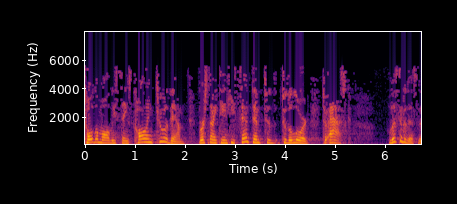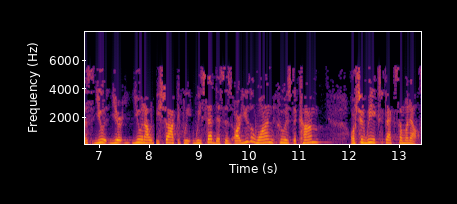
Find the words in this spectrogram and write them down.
Told them all these things. Calling two of them, verse 19, he sent them to, to the Lord to ask, Listen to this. This you, you and I would be shocked if we, we said this. Is are you the one who is to come, or should we expect someone else?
